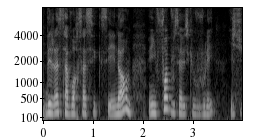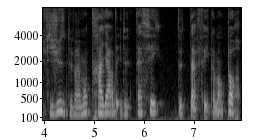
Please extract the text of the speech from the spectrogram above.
Déjà, savoir ça, c'est énorme. Mais une fois que vous savez ce que vous voulez, il suffit juste de vraiment tryhard et de taffer, de taffer comme un porc.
